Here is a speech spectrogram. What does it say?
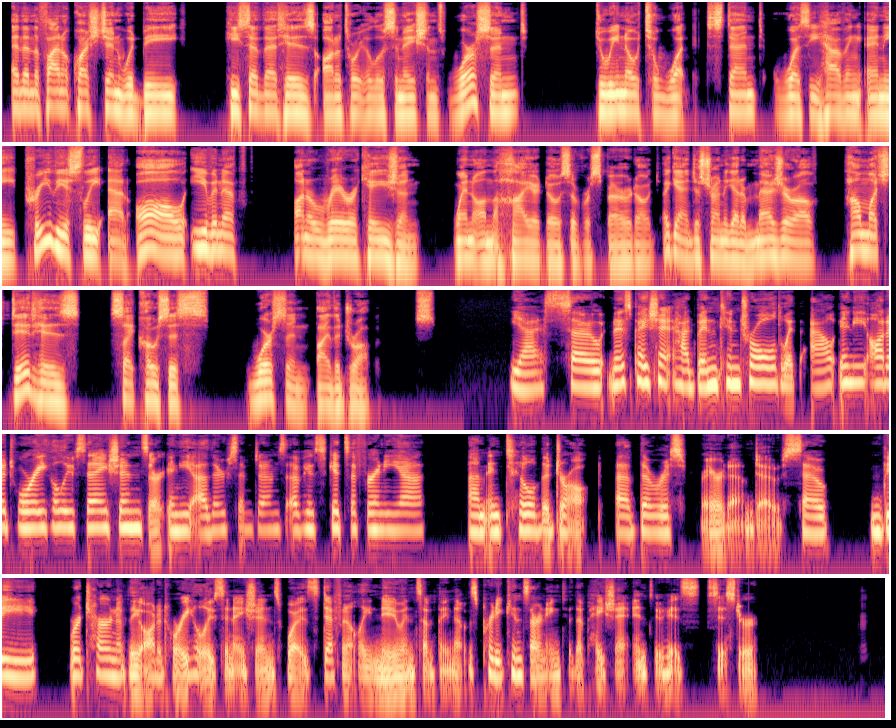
And then the final question would be he said that his auditory hallucinations worsened. Do we know to what extent was he having any previously at all, even if on a rare occasion when on the higher dose of risperidone? Again, just trying to get a measure of how much did his psychosis worsen by the drop Yes. So this patient had been controlled without any auditory hallucinations or any other symptoms of his schizophrenia um, until the drop of the risperidone dose. So the return of the auditory hallucinations was definitely new and something that was pretty concerning to the patient and to his sister.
